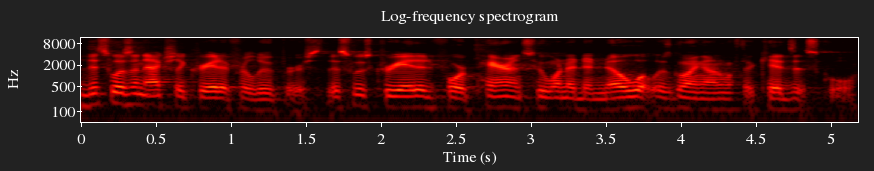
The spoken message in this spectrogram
this wasn't actually created for loopers. This was created for parents who wanted to know what was going on with their kids at school.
